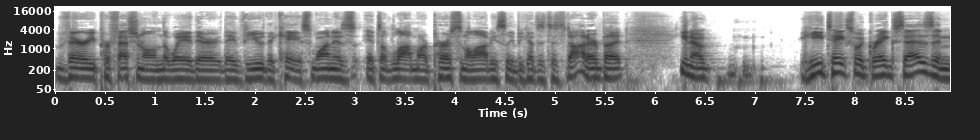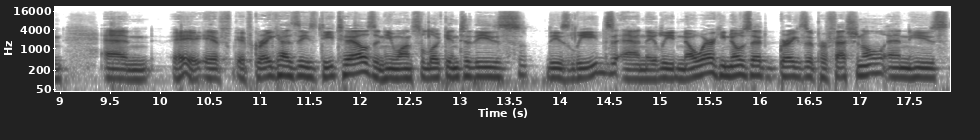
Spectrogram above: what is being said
very professional in the way they they view the case. One is it's a lot more personal, obviously, because it's his daughter, but you know, he takes what Greg says and and hey, if if Greg has these details and he wants to look into these these leads and they lead nowhere, he knows that Greg's a professional and he's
